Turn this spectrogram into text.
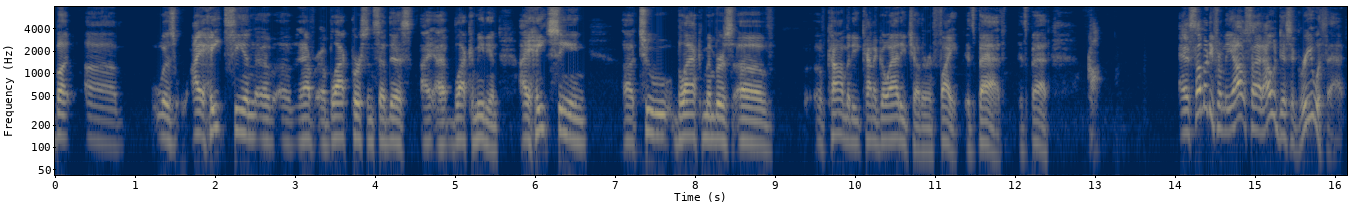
But uh, was I hate seeing a, a, a black person said this, I, a black comedian. I hate seeing uh, two black members of of comedy kind of go at each other and fight. It's bad. It's bad. As somebody from the outside, I would disagree with that.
